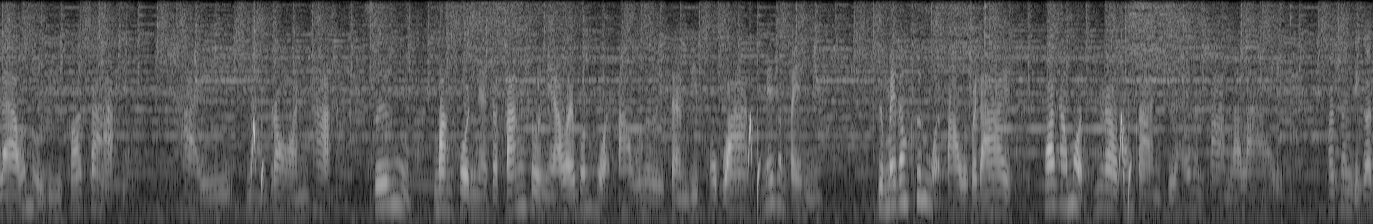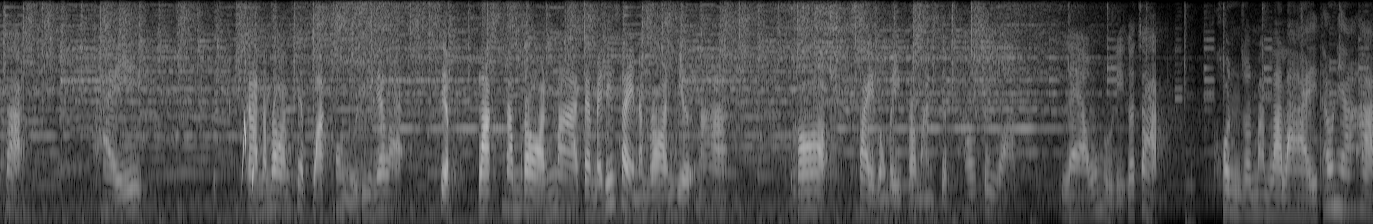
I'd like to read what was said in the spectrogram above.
แล้วหนูดีก็จะใช้น้ำร้อนค่ะ ซึ่งบางคนเนี่ยจะตั้งตัวนี้ไว้บนหัวเตาเลย แต่ดีพบว่าไม่จำเป็นคือไม่ต้องขึ้นหัวเตาก็ได้ เพราะทั้งหมดที่เราต้องการคือให้น้ำตาลละลาย เพราะฉะนั้นดีก็จะใช้การน้ำร้อนเสียบปลั๊กของหนูดีเนี่ยแหละ เสียบปลั๊กน้ำร้อนมาแต่ไม่ได้ใส่น้ำร้อนเยอะนะคะ ก็ใส่ลงไปอีกประมาณเกือบเท่าตัว แล้วหนูดีก็จะคนจนมันละลายเท่านี้ค่ะ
